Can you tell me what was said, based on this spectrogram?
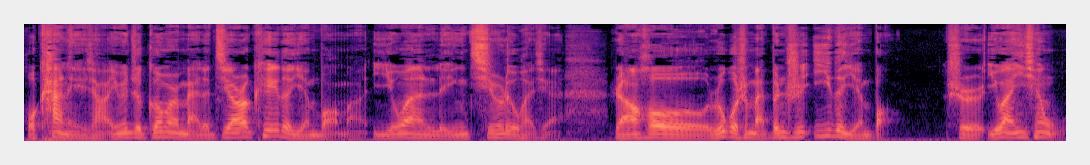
我看了一下，因为这哥们儿买的 G R K 的延保嘛，一万零七十六块钱，然后如果是买奔驰一的延保。是一万一千五，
